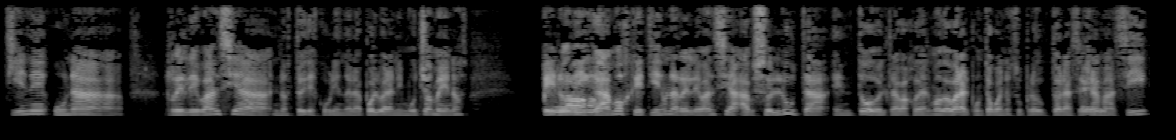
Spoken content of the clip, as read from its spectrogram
tiene una relevancia, no estoy descubriendo la pólvora ni mucho menos, pero No, digamos que tiene una relevancia absoluta en todo el trabajo de Almodóvar, al punto, bueno, su productora se Sí. llama así,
